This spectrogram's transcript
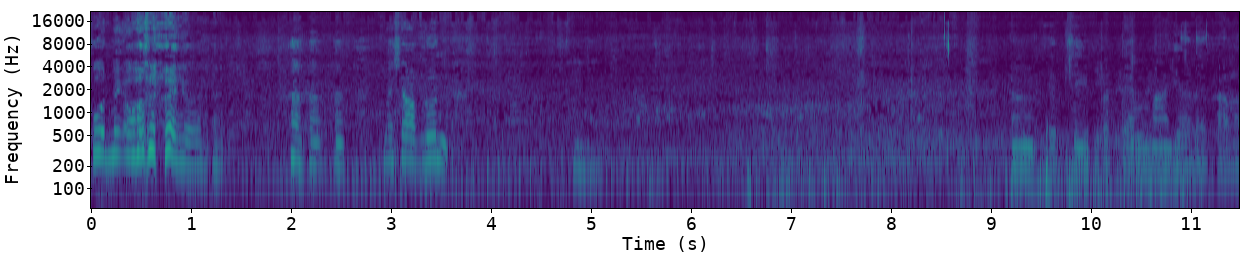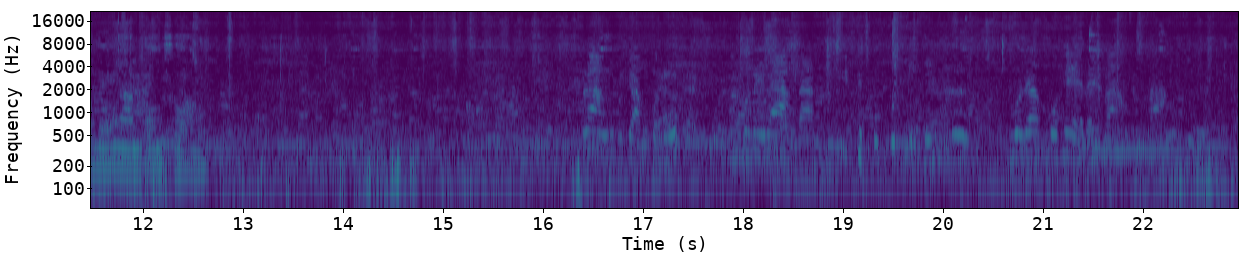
พูดไม่ออกเลย ไม่ชอบรุ่น เอฟซีป้าแตนมาเยอะเลยค่ะวันนี้งานบวงสรวงร่างประจำก็นึกมันก็ได้ร่างด้านดีโมได้โมแห่ได้ร่างร่างคือหาได้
